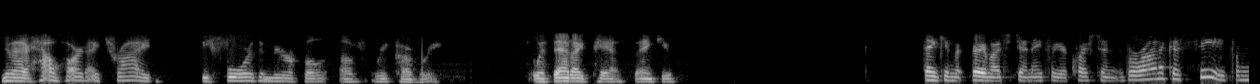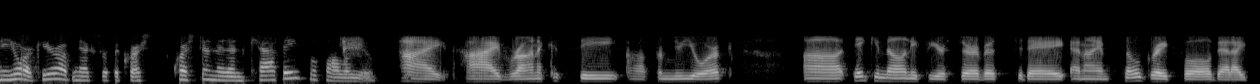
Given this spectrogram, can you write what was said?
no matter how hard I tried before the miracle of recovery. With that, I pass. Thank you. Thank you very much, Jenny, for your question. Veronica C. from New York, you're up next with a question, and then Kathy will follow you. Hi, hi, Veronica C. Uh, from New York. Uh, thank you, Melanie, for your service today, and I am so grateful that I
